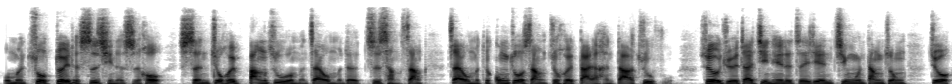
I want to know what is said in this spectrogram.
我们做对的事情的时候，神就会帮助我们在我们的职场上，在我们的工作上就会带来很大的祝福。所以我觉得在今天的这件经文当中，就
